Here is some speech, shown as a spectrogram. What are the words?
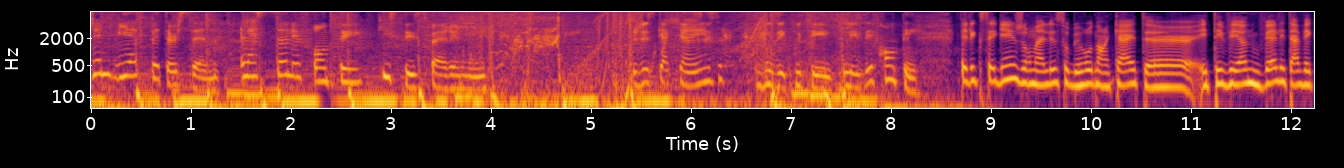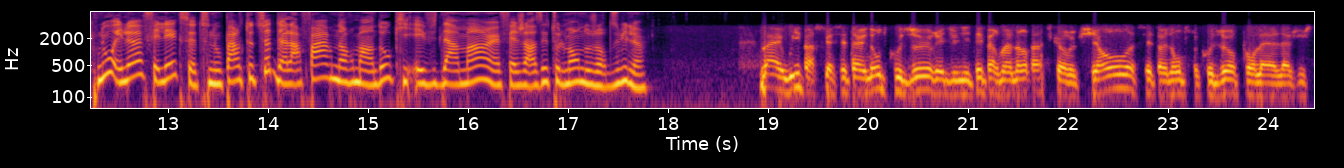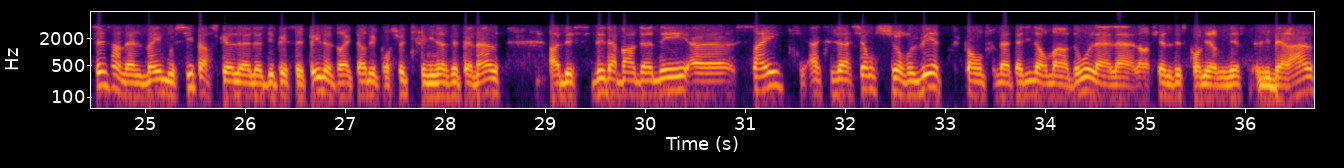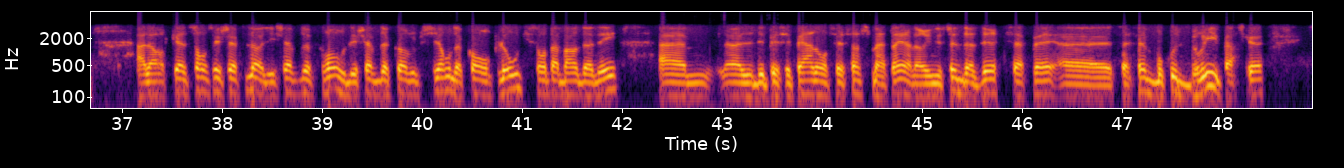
Geneviève Peterson, la seule effrontée qui sait se faire aimer. Jusqu'à 15, vous écoutez Les effrontés. Félix Séguin, journaliste au bureau d'enquête euh, et TVA Nouvelle, est avec nous. Et là, Félix, tu nous parles tout de suite de l'affaire Normando qui, évidemment, euh, fait jaser tout le monde aujourd'hui. Ben oui, parce que c'est un autre coup dur et d'unité permanente anticorruption. C'est un autre coup dur pour la, la justice en elle-même aussi, parce que le, DPCP, le directeur des poursuites criminelles et pénales, a décidé d'abandonner euh, cinq accusations sur huit contre Nathalie Normando, l'ancienne la, vice-première ministre libérale. Alors, quels sont ces chefs-là? Les chefs de fraude, les chefs de corruption, de complot qui sont abandonnés. Euh, le DPCP a annoncé ça ce matin. Alors, inutile de dire que ça fait euh, ça fait beaucoup de bruit parce que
